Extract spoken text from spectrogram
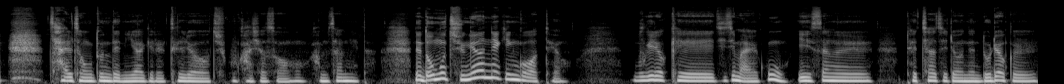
잘 정돈된 이야기를 들려주고 가셔서 감사합니다. 근데 너무 중요한 얘기인 것 같아요. 무기력해지지 말고 일상을 되찾으려는 노력을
